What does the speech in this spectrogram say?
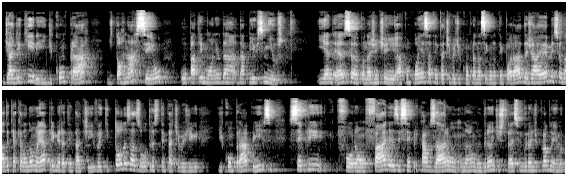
de adquirir, de comprar, de tornar seu o patrimônio da, da Pierce News. E é essa, quando a gente acompanha essa tentativa de compra na segunda temporada, já é mencionado que aquela não é a primeira tentativa e que todas as outras tentativas de, de comprar a Pierce sempre foram falhas e sempre causaram né, um grande estresse e um grande problema.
